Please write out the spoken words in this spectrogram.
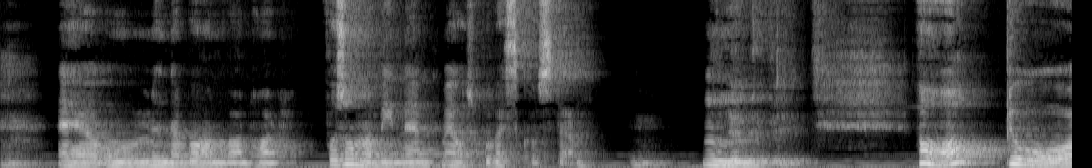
Mm. Eh, och mina barnbarn har, får sommarminnen med oss på västkusten. Mm. Mm. Jättefint. Ja, då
